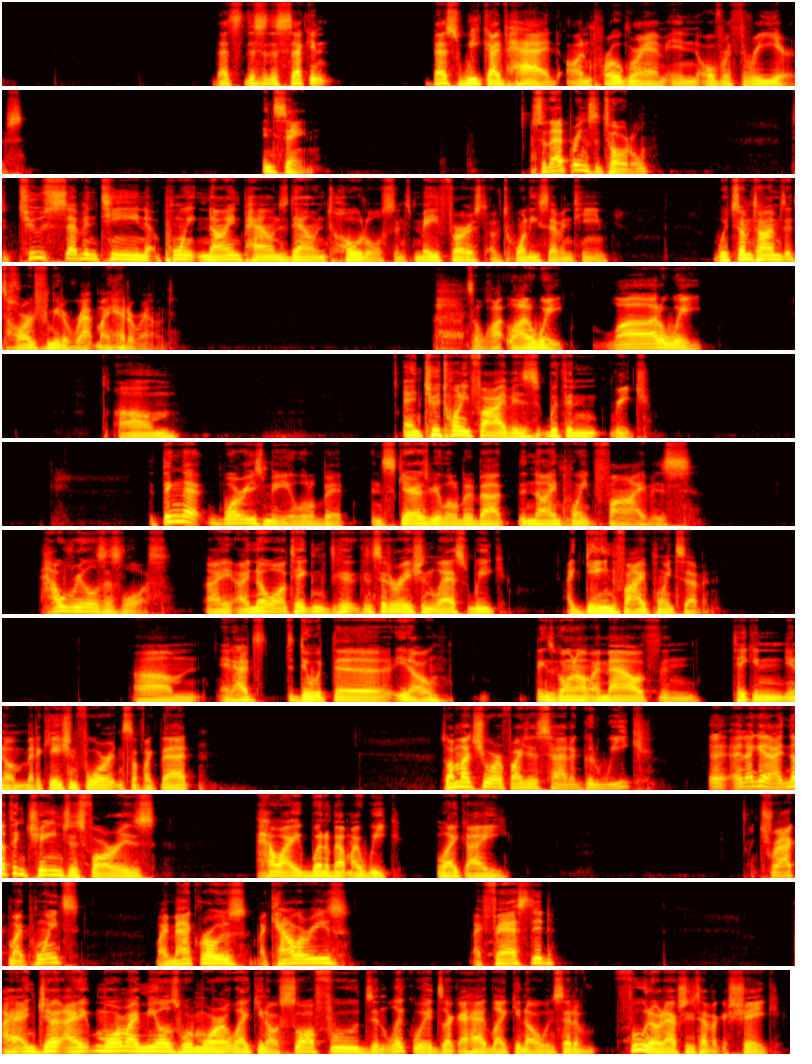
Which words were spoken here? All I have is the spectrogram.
that's this is the second best week I've had on program in over three years. Insane. So that brings the total to 217.9 pounds down total since May 1st of 2017, which sometimes it's hard for me to wrap my head around. It's a lot lot of weight. A lot of weight. Um and 225 is within reach. The thing that worries me a little bit and scares me a little bit about the 9.5 is how real is this loss? I, I know I'll take into consideration last week I gained 5.7. Um, it had to do with the, you know, things going on my mouth and taking, you know, medication for it and stuff like that. So I'm not sure if I just had a good week. And again, I, nothing changed as far as how I went about my week. Like I tracked my points, my macros, my calories. I fasted. I enjoy. I more of my meals were more like you know soft foods and liquids. Like I had like you know instead of food, I would actually just have like a shake.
